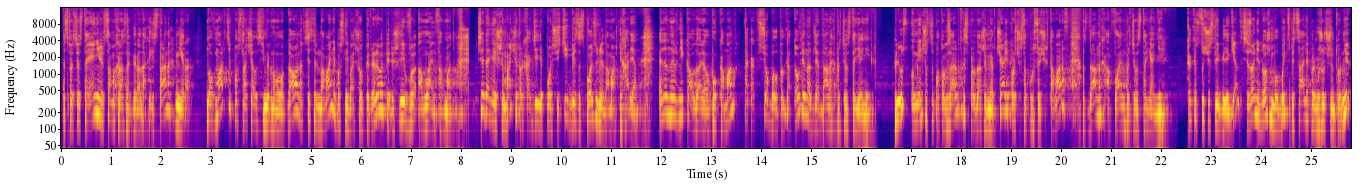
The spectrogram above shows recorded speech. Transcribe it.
с противостояниями в самых разных городах и странах мира. Но в марте, после начала всемирного локдауна, все соревнования после небольшого перерыва перешли в онлайн формат. Все дальнейшие матчи проходили по сети без использования домашних арен. Это наверняка ударило по команд, так как все было подготовлено для данных противостояний. Плюс уменьшился поток заработка с продажи мерча и прочих сопутствующих товаров с данных офлайн противостояний. Как и в случае с Лигой Легенд, в сезоне должен был быть специальный промежуточный турнир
